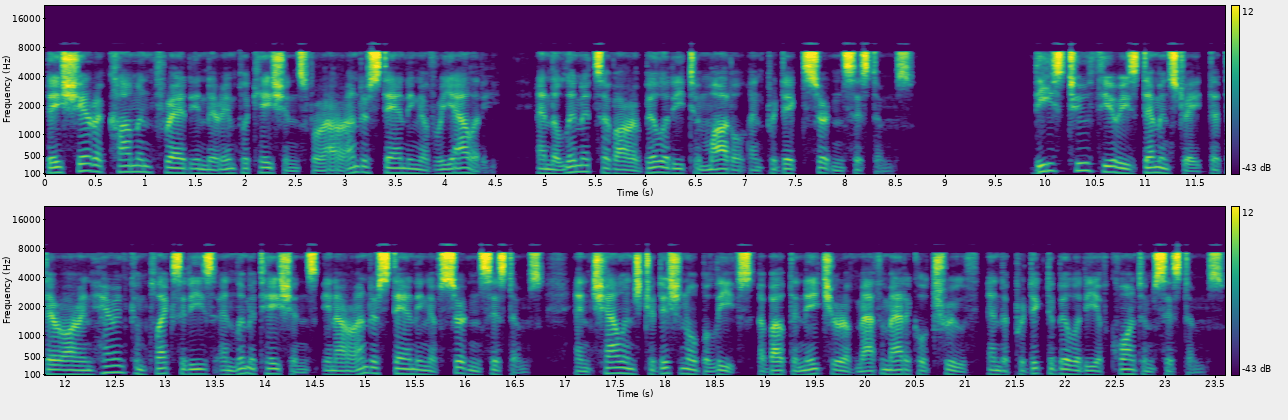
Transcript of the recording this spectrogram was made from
they share a common thread in their implications for our understanding of reality, and the limits of our ability to model and predict certain systems. These two theories demonstrate that there are inherent complexities and limitations in our understanding of certain systems, and challenge traditional beliefs about the nature of mathematical truth and the predictability of quantum systems.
